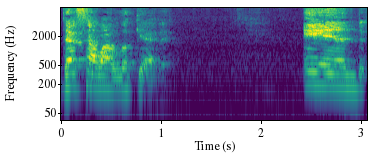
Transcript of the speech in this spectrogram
That's how I look at it. And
